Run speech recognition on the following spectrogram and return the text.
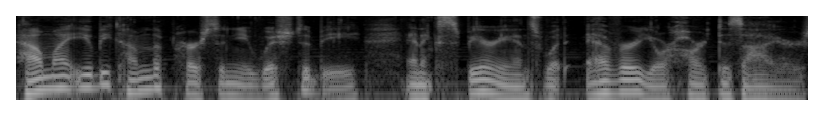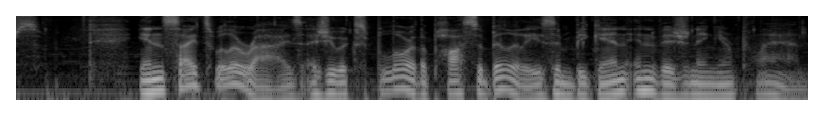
How might you become the person you wish to be and experience whatever your heart desires? Insights will arise as you explore the possibilities and begin envisioning your plan.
